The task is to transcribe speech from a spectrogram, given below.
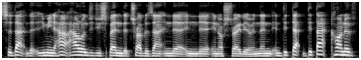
So that you mean how how long did you spend at Travelers out in the in the in Australia, and then and did that did that kind of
